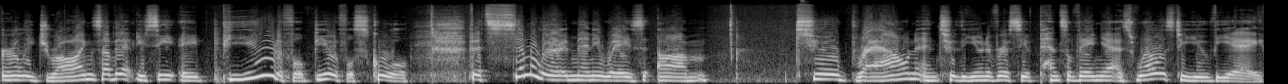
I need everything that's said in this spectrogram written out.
early drawings of it, you see a beautiful, beautiful school that's similar in many ways. Um, to Brown and to the University of Pennsylvania, as well as to UVA.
